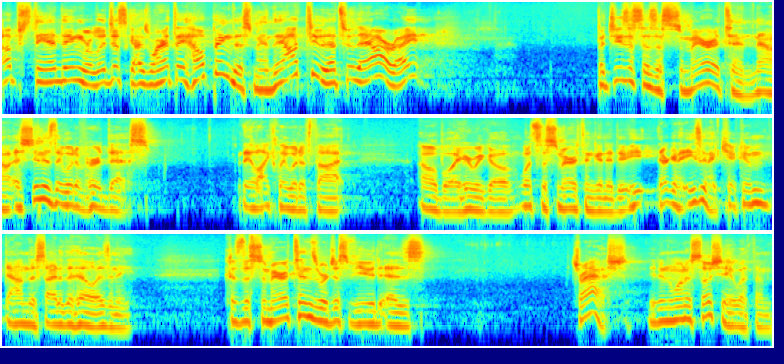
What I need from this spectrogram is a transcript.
upstanding religious guys, why aren't they helping this man? They ought to. That's who they are, right? But Jesus says a Samaritan. Now, as soon as they would have heard this, they likely would have thought, oh boy, here we go. What's the Samaritan going to do? He, they're gonna, he's going to kick him down the side of the hill, isn't he? Because the Samaritans were just viewed as trash. You didn't want to associate with them.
